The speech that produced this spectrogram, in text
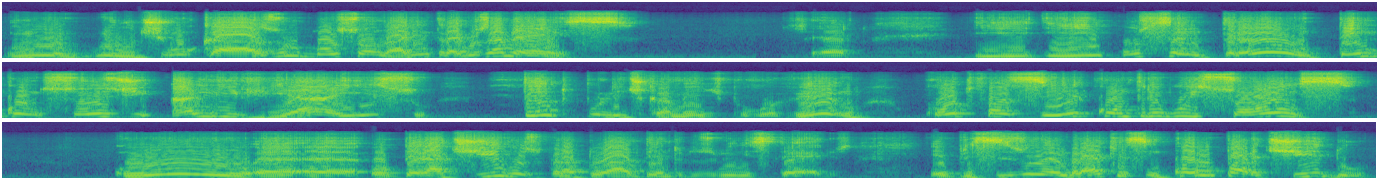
no, no último caso, o Bolsonaro entrega os anéis. Certo? E, e o Centrão tem condições de aliviar isso, tanto politicamente para o governo, quanto fazer contribuições com é, é, operativos para atuar dentro dos ministérios. Eu preciso lembrar que, assim, como partido,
